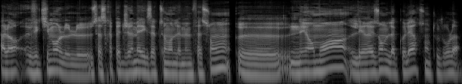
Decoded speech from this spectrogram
Alors effectivement, ça se répète jamais exactement de la même façon. Euh, néanmoins, les raisons de la colère sont toujours là.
